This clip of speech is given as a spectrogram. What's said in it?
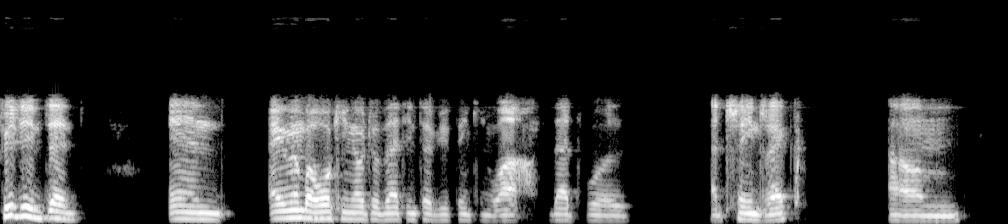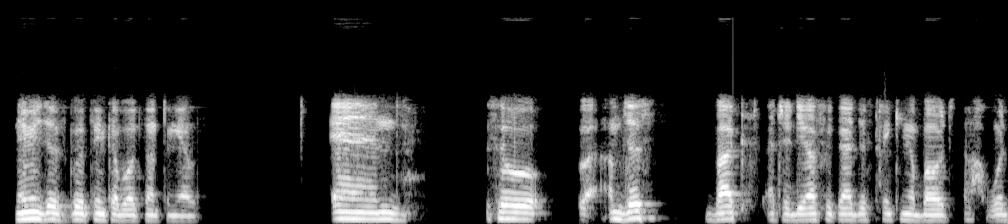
pretty intense. And I remember walking out of that interview thinking, wow, that was a train wreck. Um, let me just go think about something else. And so I'm just back at Radio Africa, just thinking about uh, what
